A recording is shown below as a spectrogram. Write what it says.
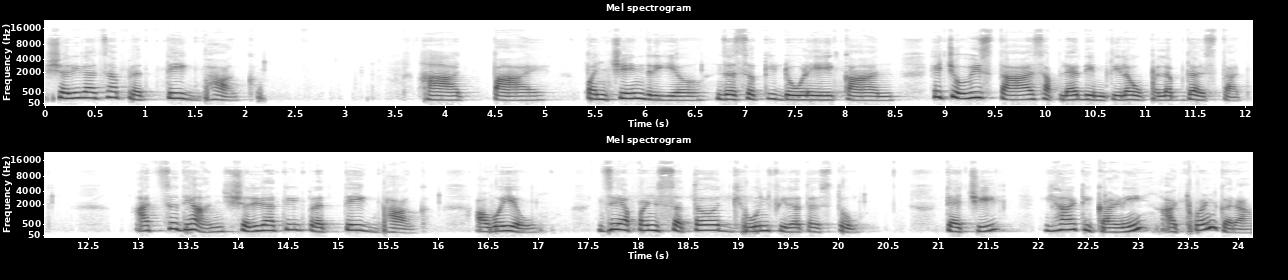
शरीराचा प्रत्येक भाग हात पाय पंचेंद्रिय जसं की डोळे कान हे चोवीस तास आपल्या दिमतीला उपलब्ध असतात. आजचं ध्यान शरीरातील प्रत्येक भाग अवयव जे आपण सतत घेऊन फिरत असतो त्याची ह्या ठिकाणी आठवण करा.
